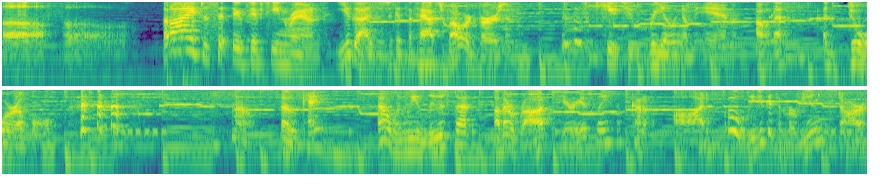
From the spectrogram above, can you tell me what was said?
awful. But I have to sit through 15 rounds. You guys have to get the fast forward version. This is cute too, reeling them in. Oh, that's adorable. oh, okay. Oh, when we lose that other rod? Seriously? That's kind of odd. Oh, we do get the marine star.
